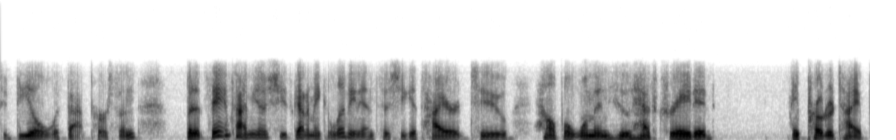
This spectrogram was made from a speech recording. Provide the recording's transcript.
to deal with that person. But at the same time, you know, she's got to make a living, and so she gets hired to help a woman who has created a prototype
